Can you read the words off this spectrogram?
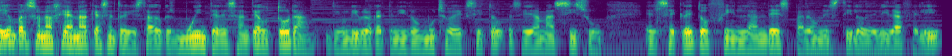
Hay un personaje, Ana, que has entrevistado que es muy interesante, autora de un libro que ha tenido mucho éxito, que se llama Sisu, el secreto finlandés para un estilo de vida feliz,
